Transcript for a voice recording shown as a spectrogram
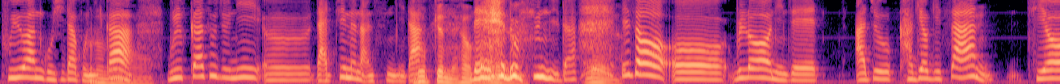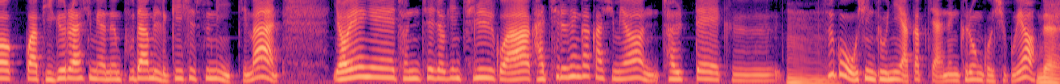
부유한 곳이다 보니까 그러네요. 물가 수준이 어, 낮지는 않습니다. 높겠네요. 네, 네. 높습니다. 네. 그래서 어, 물론 이제 아주 가격이 싼 지역과 비교를 하시면은 부담을 느끼실 수는 있지만 여행의 전체적인 질과 가치를 생각하시면 절대 그 음. 쓰고 오신 돈이 아깝지 않은 그런 곳이고요. 네.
